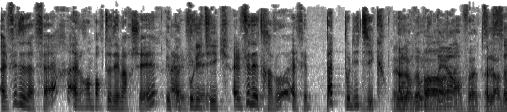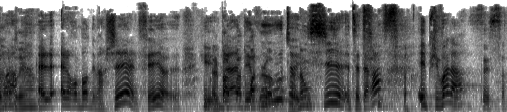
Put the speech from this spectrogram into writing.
Elle fait des affaires, elle remporte des marchés. Et pas de politique. fait- elle fait des travaux, elle fait pas de politique. Elle leur demande rien, en fait. Elle leur ça. demande rien. Elle, elle remporte des marchés, elle fait euh, Elle parle là, pas de des de l'homme. routes Ah non. ici, etc. Et puis voilà. C'est ça.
